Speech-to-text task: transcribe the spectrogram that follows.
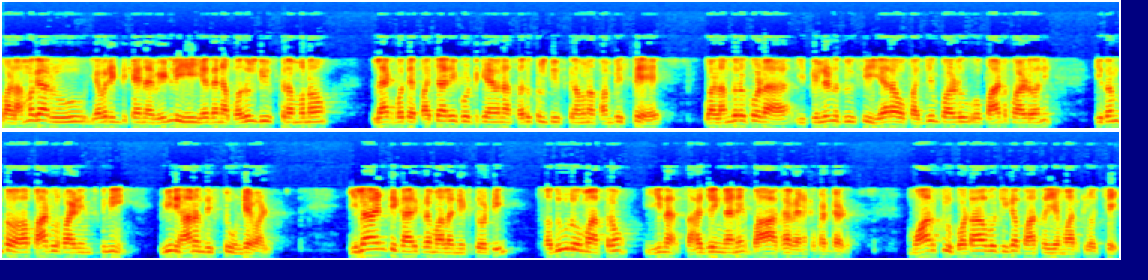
వాళ్ళ అమ్మగారు ఎవరింటికైనా వెళ్ళి ఏదైనా బదులు తీసుకురమ్మనో లేకపోతే పచారీ కొట్టుకి ఏమైనా సరుకులు తీసుకురమ్మనో పంపిస్తే వాళ్ళందరూ కూడా ఈ పెళ్ళిని చూసి ఏరా ఓ పద్యం పాడు ఓ పాట పాడు అని ఇదంతో ఆ పాటలు పాడించుకుని విని ఆనందిస్తూ ఉండేవాళ్ళు. ఇలాంటి కార్యక్రమాలన్నిటితోటి చదువులో మాత్రం ఈయన సహజంగానే బాగా వెనకబడ్డాడు. మార్కులు బొటాబొటిగా పాస్ అయ్యే మార్కులు వచ్చాయి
